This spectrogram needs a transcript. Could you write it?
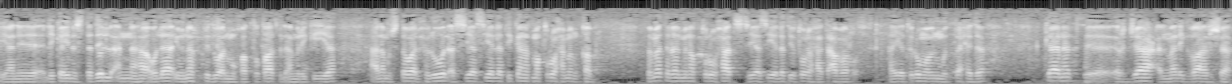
يعني لكي نستدل أن هؤلاء ينفذوا المخططات الأمريكية على مستوى الحلول السياسية التي كانت مطروحة من قبل. فمثلا من الطروحات السياسية التي طرحت عبر هيئة الأمم المتحدة كانت إرجاع الملك ظاهر شاه.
